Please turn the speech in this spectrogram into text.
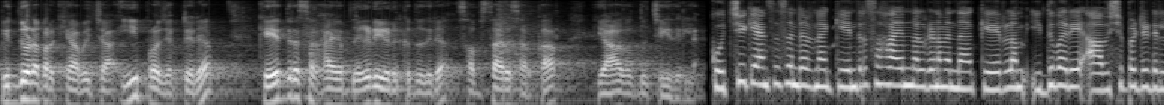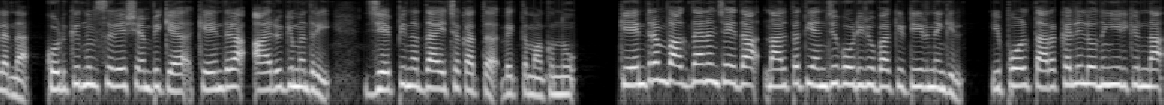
പിന്തുണ പ്രഖ്യാപിച്ച ഈ പ്രൊജക്ടിന് കേന്ദ്ര സഹായം നേടിയെടുക്കുന്നതിന് സംസ്ഥാന സർക്കാർ യാതൊന്നും ചെയ്തില്ല. കൊച്ചി ക്യാൻസർ സെന്ററിന് കേന്ദ്ര സഹായം നൽകണമെന്ന് കേരളം ഇതുവരെ ആവശ്യപ്പെട്ടിട്ടില്ലെന്ന് കൊടിക്കുന്നിൽ സുരേഷ് എം പിക്ക് കേന്ദ്ര ആരോഗ്യമന്ത്രി ജെ പി നദ്ദ അയച്ച കത്ത് വ്യക്തമാക്കുന്നു. കേന്ദ്രം വാഗ്ദാനം ചെയ്ത നാൽപ്പത്തിയഞ്ച് കോടി രൂപ കിട്ടിയിരുന്നെങ്കിൽ ഇപ്പോൾ തറക്കല്ലിൽ ഒതുങ്ങിയിരിക്കുന്ന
